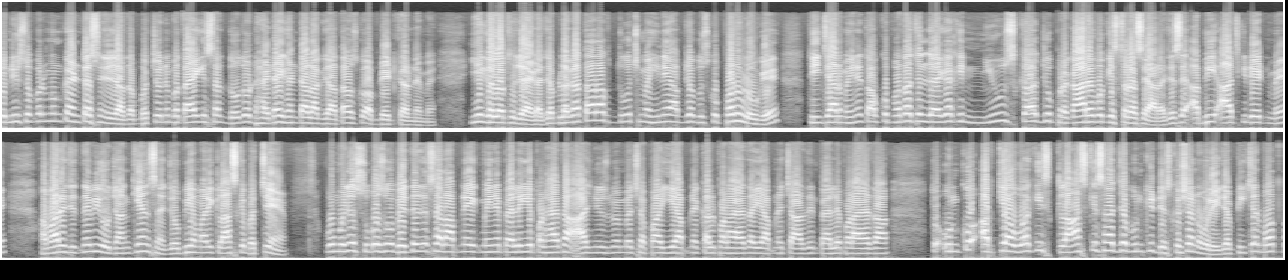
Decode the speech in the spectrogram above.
तो न्यूज़पेपर में उनका इंटरेस्ट नहीं जाता। बच्चों ने बताया कि सर दो दो ढाई ढाई घंटा लग जाता है उसको अपडेट करने में। ये गलत हो जाएगा। जब लगातार आप दो महीने आप जब उसको पढ़ लोगे तीन चार महीने तो आपको पता चल जाएगा कि न्यूज़ का जो प्रकार है वो किस तरह से आ रहा है। जैसे अभी आज की डेट में हमारे जितने भी ओजांकियंस हैं, जो भी हमारी क्लास के बच्चे हैं, वो मुझे सुबह सुबह भेजते थे, सर, आपने एक महीने पहले ये पढ़ाया था, आज न्यूज़ में छपा, ये आपने कल पढ़ाया था, ये आपने चार दिन पहले पढ़ाया था। तो उनको अब क्या हुआ कि इस क्लास के साथ जब उनकी डिस्कशन हो रही, जब टीचर बहुत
